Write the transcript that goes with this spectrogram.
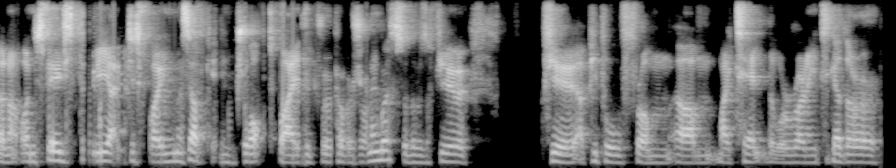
And on stage three, I just found myself getting dropped by the group I was running with. So there was a few, few uh, people from um, my tent that were running together,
